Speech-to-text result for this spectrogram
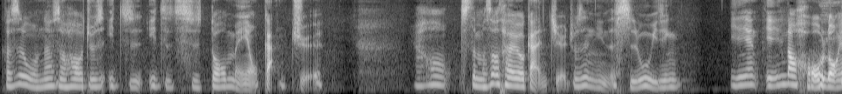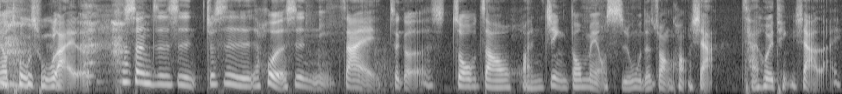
可是我那时候就是一直一直吃都没有感觉。然后什么时候才有感觉？就是你的食物已经。已经已经到喉咙要 吐出来了，甚至是就是或者是你在这个周遭环境都没有食物的状况下才会停下来，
